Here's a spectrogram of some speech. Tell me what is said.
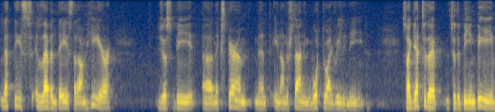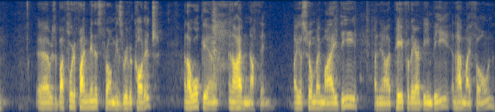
let these 11 days that I'm here just be an experiment in understanding what do I really need. So I get to the, to the B&B, uh, it was about 45 minutes from his river cottage, and I walk in and I have nothing. I just show my, my ID, and you know, I pay for the Airbnb and have my phone.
